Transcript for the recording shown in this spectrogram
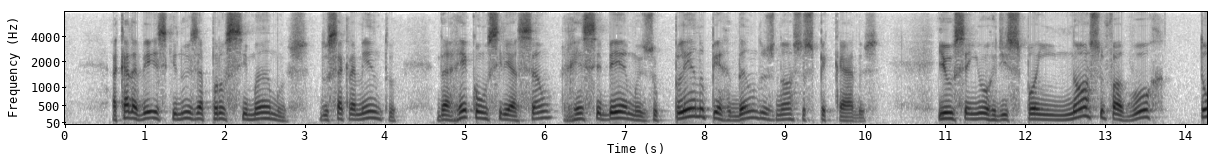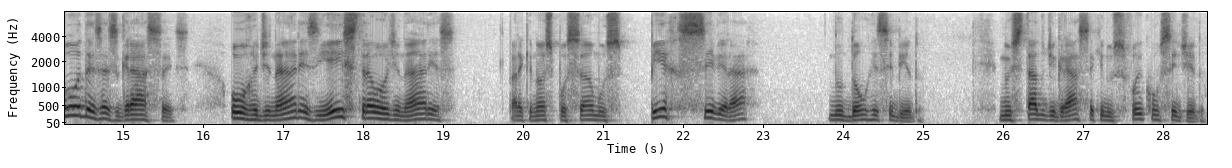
a cada vez que nos aproximamos do sacramento da reconciliação, recebemos o pleno perdão dos nossos pecados. E o Senhor dispõe em nosso favor todas as graças, ordinárias e extraordinárias, para que nós possamos perseverar no dom recebido, no estado de graça que nos foi concedido.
